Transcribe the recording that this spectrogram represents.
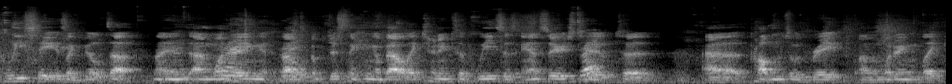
police state is like built up, mm-hmm. and I'm wondering. Right. Right. I'm just thinking about like turning to police as answers to right. to uh, problems with rape. Um, I'm wondering, like,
